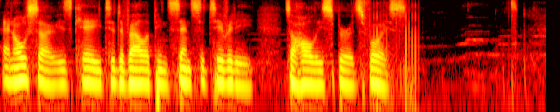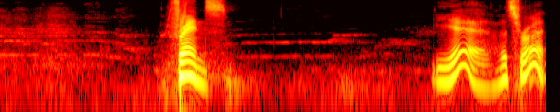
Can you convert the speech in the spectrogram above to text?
and also is key to developing sensitivity to Holy Spirit's voice. Friends, yeah, that's right.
